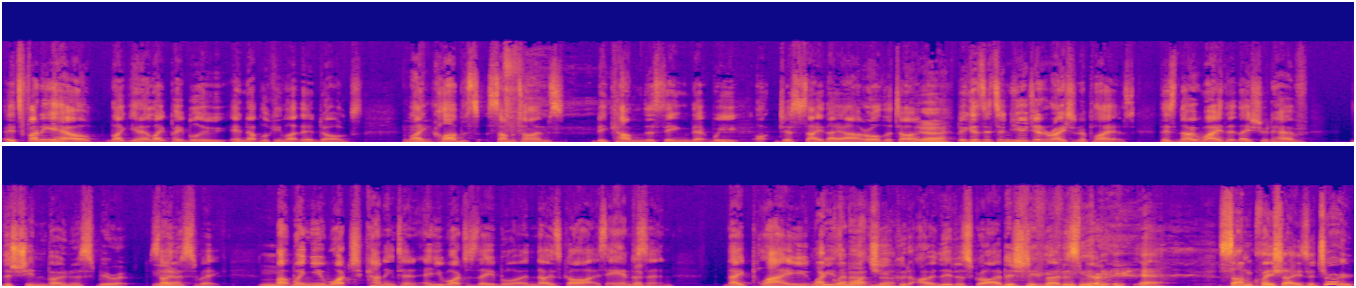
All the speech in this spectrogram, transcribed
It's funny how, like you know, like people who end up looking like their dogs, like clubs sometimes become the thing that we uh, just say they are all the time. Yeah. because it's a new generation of players. There's no way that they should have the Shinboner spirit, so Yeah. to speak. But when you watch Cunnington and you watch Ziebell and those guys, Anderson, they play Like with Glenn what you could only describe as Shinboner spirit. yeah. Some cliches are true.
